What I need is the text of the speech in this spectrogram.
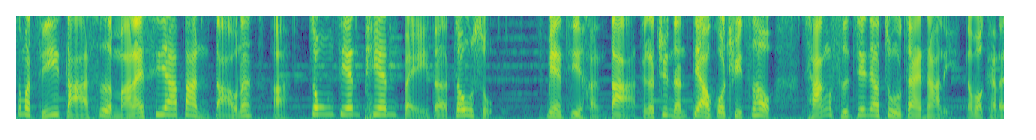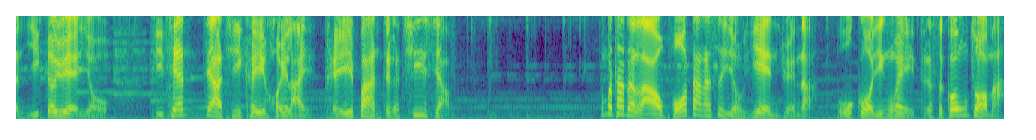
那么吉打是马来西亚半岛呢啊中间偏北的州属。面积很大，这个军人调过去之后，长时间要住在那里，那么可能一个月有几天假期可以回来陪伴这个妻小。那么他的老婆当然是有艳缘了，不过因为这个是工作嘛，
